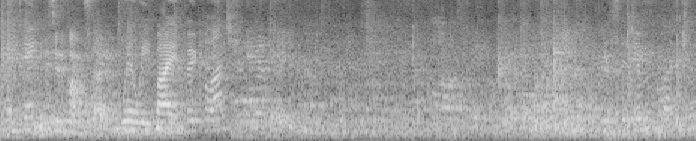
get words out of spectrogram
Canteen, where we buy food for lunch. It's the gym right here.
